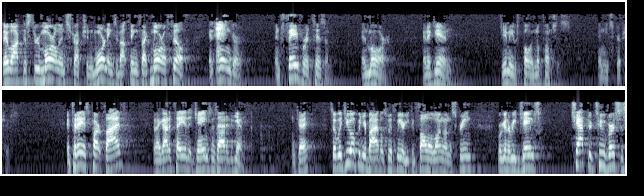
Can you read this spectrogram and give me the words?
They walked us through moral instruction, warnings about things like moral filth and anger and favoritism and more. And again, Jimmy was pulling no punches in these scriptures. And today is part five, and I got to tell you that James is at it again. Okay? So would you open your Bibles with me, or you can follow along on the screen? We're going to read James chapter 2, verses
